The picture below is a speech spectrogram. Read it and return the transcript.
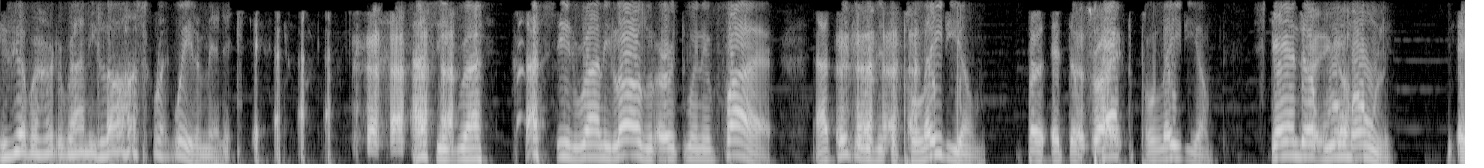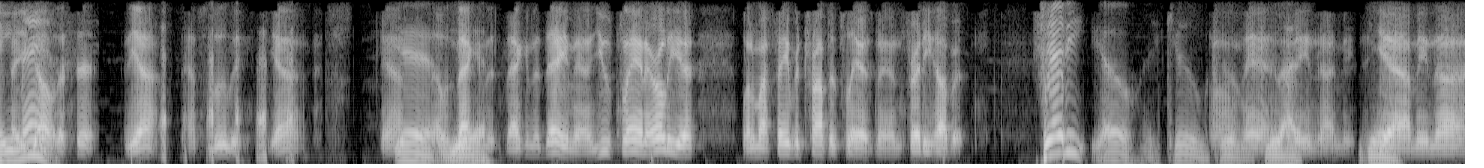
have you ever heard of Ronnie Laws? I'm like, wait a minute. I seen Ron, I seen Ronnie Laws with Earth, Wind, and Fire. I think it was at the Palladium, but at the That's right. packed Palladium, stand up room go. only. There Amen. you go. That's it. Yeah, absolutely. Yeah, yeah. Yeah, That was back yeah. in the, back in the day, man. You were playing earlier. One of my favorite trumpet players, man, Freddie Hubbard. Freddie, yo, cool, cool, Oh man, cool. I mean, I mean, Yeah. yeah, I mean, uh,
